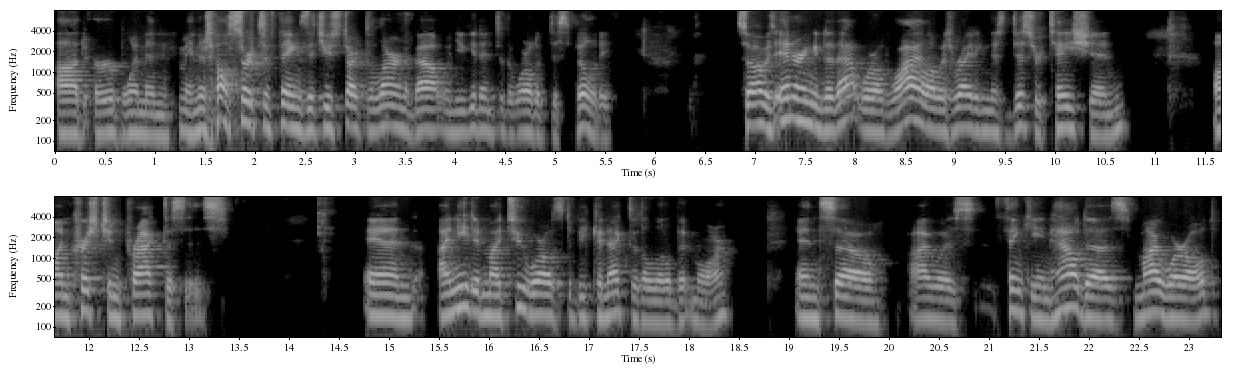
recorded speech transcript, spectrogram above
odd herb women. I mean, there's all sorts of things that you start to learn about when you get into the world of disability. So I was entering into that world while I was writing this dissertation on Christian practices. And I needed my two worlds to be connected a little bit more. And so I was thinking, how does my world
